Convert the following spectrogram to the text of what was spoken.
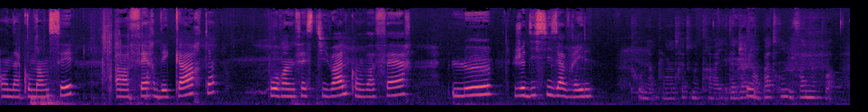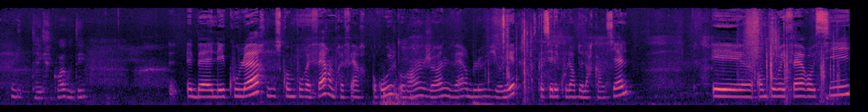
on a commencé à faire des cartes pour un festival qu'on va faire le jeudi 6 avril. Trop bien, pour montrer tout notre travail. Et t'as déjà Oui. fait un patron du fanion toi Oui. T'as écrit quoi à côté Et ben les couleurs de ce qu'on pourrait faire, on préfère rouge, orange, jaune, vert, bleu, violet, parce que c'est les couleurs de l'arc-en-ciel. Et euh, on pourrait faire aussi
